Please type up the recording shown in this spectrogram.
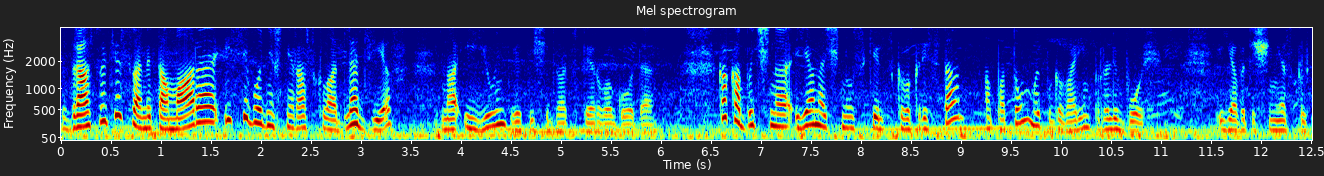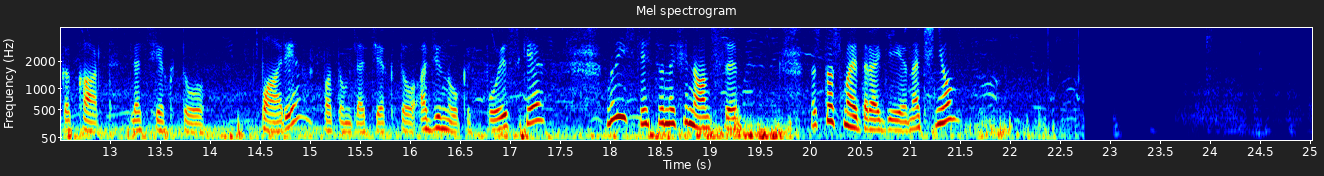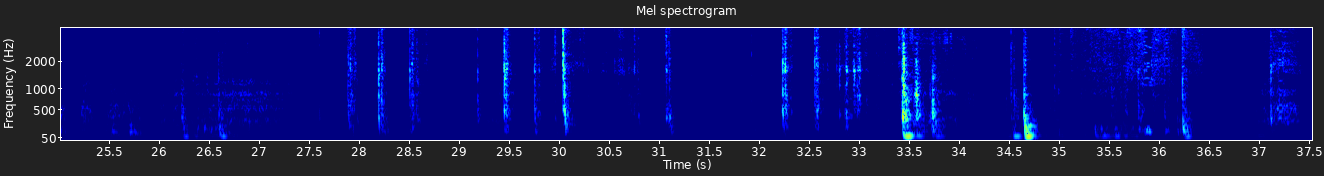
Здравствуйте, с вами Тамара и сегодняшний расклад для Дев на июнь 2021 года. Как обычно, я начну с кельтского креста, а потом мы поговорим про любовь. И я вытащу несколько карт для тех, кто в паре, потом для тех, кто одинок и в поиске, ну и, естественно, финансы. Ну что ж, мои дорогие, начнем.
